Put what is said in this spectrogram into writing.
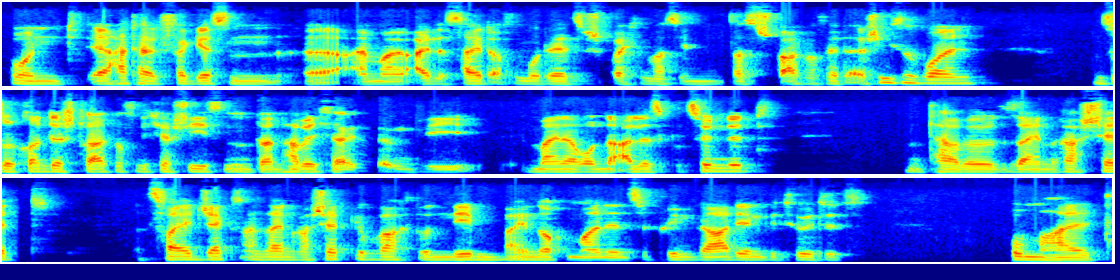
und er hat halt vergessen, äh, einmal eine Side auf dem Modell zu sprechen, was ihn das Starkov hätte erschießen wollen. Und so konnte Strakov nicht erschießen. Und dann habe ich halt irgendwie in meiner Runde alles gezündet und habe seinen Rachet, zwei Jacks an seinen Rachet gebracht und nebenbei nochmal den Supreme Guardian getötet, um halt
